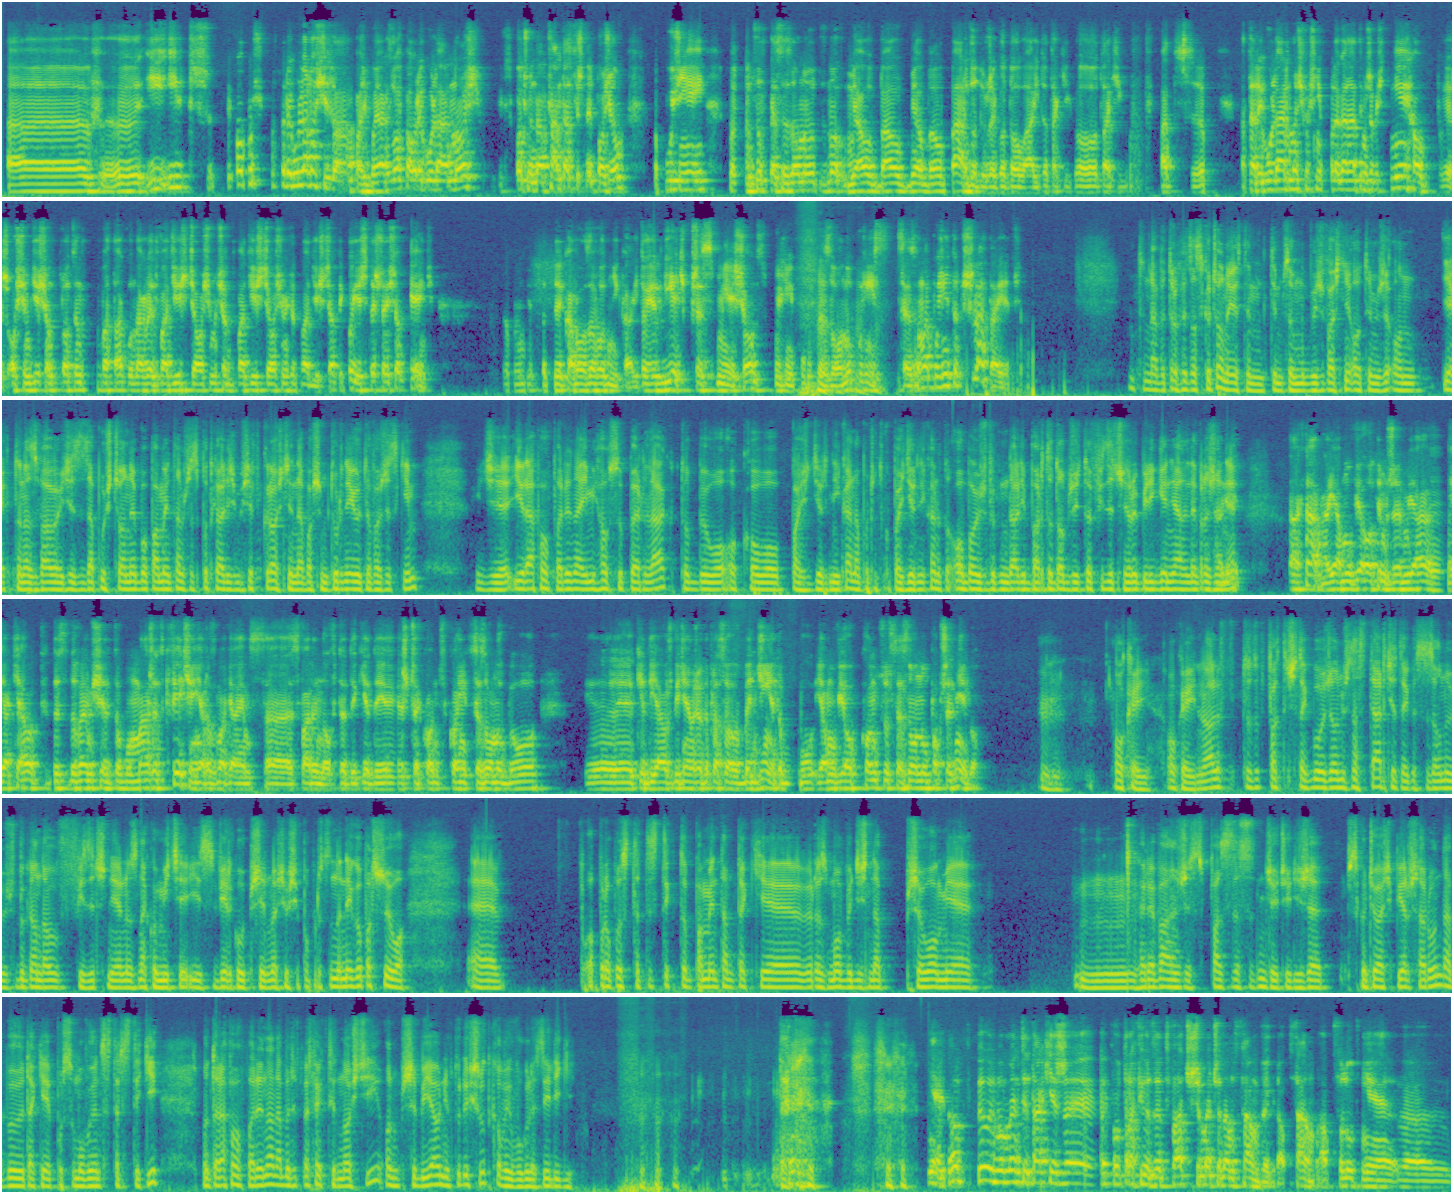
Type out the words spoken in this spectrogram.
Eee, I, i po prostu regularności złapać, bo jak złapał regularność skoczył na fantastyczny poziom, to później końcówkę sezonu miał, miał, miał, bardzo dużego doła i to takiego, takiego wpadł. A ta regularność właśnie polega na tym, żebyś nie jechał, wiesz, 80% w ataku, nagle 20, 80, 20, 80, 20, tylko jedź te 65. To będzie wtedy kawał zawodnika. I to jedź przez miesiąc, później pół sezonu, później sezon, a później to 3 lata jedź. To nawet trochę zaskoczony jestem tym, co mówisz właśnie o tym, że on, jak to nazwałeś, jest zapuszczony, bo pamiętam, że spotkaliśmy się w Krośnie na waszym turnieju towarzyskim, gdzie i Rafał Faryna i Michał Superlak, to było około października, na początku października, no to oba już wyglądali bardzo dobrze i to fizycznie robili genialne wrażenie. Tak, tak, a ja mówię o tym, że ja, jak ja decydowałem się, to był marzec, kwiecień, ja rozmawiałem z, z Faryną wtedy, kiedy jeszcze koniec, koniec sezonu było, yy, kiedy ja już wiedziałem, że będę pracował w Będzinie, to było, ja mówię o końcu sezonu poprzedniego. Mhm. Okej, okej, no ale to, to faktycznie tak było, że on już na starcie tego sezonu już wyglądał fizycznie no, znakomicie i z wielką przyjemnością się po prostu na niego patrzyło. E, a propos statystyk, to pamiętam takie rozmowy gdzieś na przełomie mm, rewanży z fazy zasadniczej, czyli że skończyła się pierwsza runda, były takie podsumowujące statystyki, no to Rafał Faryna nawet w efektywności on przybijał niektórych środkowych w ogóle z tej ligi. Nie, no, były momenty takie, że potrafił ze dwa, trzy mecze nam sam wygrał. Sam, absolutnie e,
